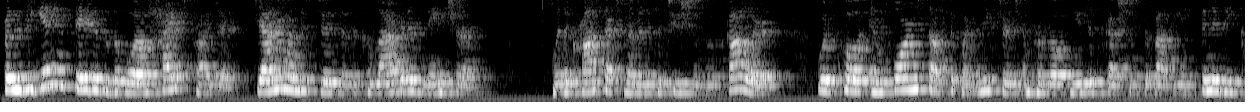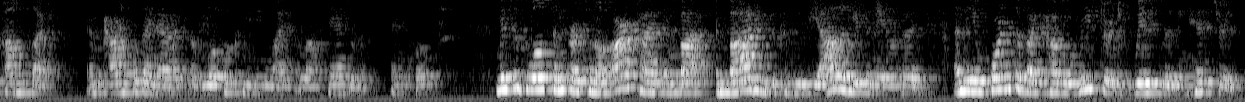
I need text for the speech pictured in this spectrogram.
From the beginning stages of the Boyle Heights project, JANM understood that the collaborative nature with a cross-section of institutions and scholars would, quote, inform subsequent research and provoke new discussions about the infinity, complex, and powerful dynamics of local community life in Los Angeles, end quote. Mrs. Wilson's personal archive embodies the conviviality of the neighborhood and the importance of archival research with living histories.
